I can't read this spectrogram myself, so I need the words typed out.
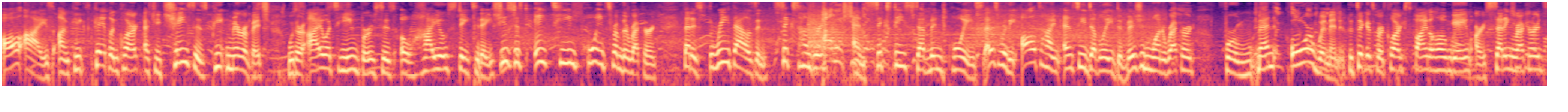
All eyes on Caitlin Clark as she chases Pete Maravich with her Iowa team versus Ohio State today. She's just 18 points from the record. That is 3,667 points. That is for the all-time NCAA Division One record for men or women. The tickets for Clark's final home game are setting records.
